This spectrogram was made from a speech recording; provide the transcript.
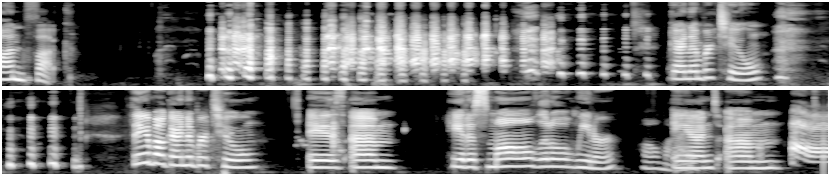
unfuck? Guy number two. Thing about guy number two is um he had a small little wiener Oh my. and um Aw,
